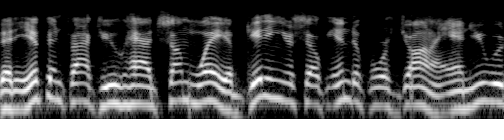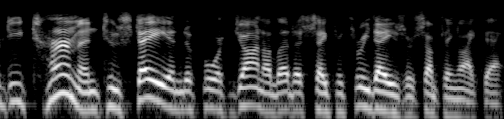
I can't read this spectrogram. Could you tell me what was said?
that if in fact you had some way of getting yourself into fourth jhana and you were determined to stay in the fourth jhana, let us say for three days or something like that,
